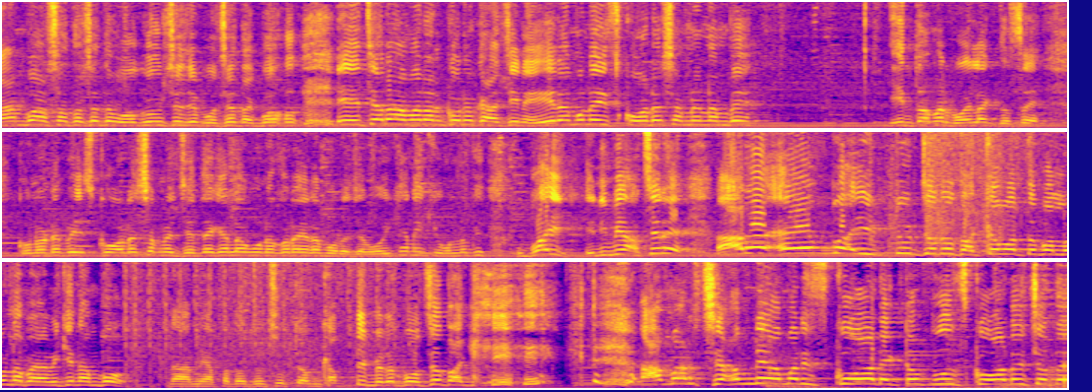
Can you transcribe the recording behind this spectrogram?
নামবো, আর সাথে সাথে ও কংসে যে বসে থাকব। এছাড়া আমার আর কোনো কাজই নেই। এরা মনে হয় স্কোয়াডের সামনে নামবে। কিন্তু আমার ভয় লাগতেছে কোনো টাইপের স্কোয়াডের সামনে যেতে গেলেও মনে করে এরা মরে যাবে। ওইখানে কি অন্য কি ভাই এনিমি আছে রে! আরে, এ ভাই, একটুর জন্য ধাক্কা মারতে পারল না ভাই, আমি কি নামবো? না, আমি আপাতত চুপচাপ কাপটি মেরে বসে থাকি। আমার সামনে আমার স্কোয়াড একটা ফুল স্কোয়াডের সাথে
